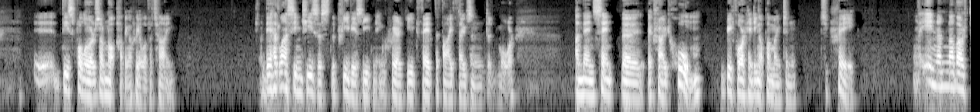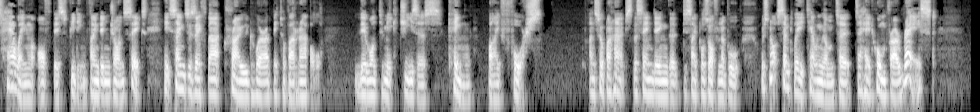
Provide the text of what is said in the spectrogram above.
uh, these followers are not having a whale of a time. They had last seen Jesus the previous evening, where he'd fed the 5,000 and more, and then sent the, the crowd home before heading up a mountain to pray. In another telling of this feeding found in John 6, it sounds as if that crowd were a bit of a rabble. They want to make Jesus king by force. And so perhaps the sending the disciples off in a boat was not simply telling them to, to head home for a rest,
